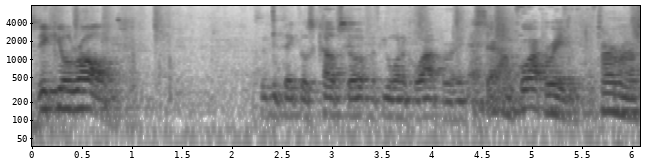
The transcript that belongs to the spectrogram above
Ezekiel Rawlins. We can take those cuffs off if you want to cooperate. Yes, sir, I'm cooperating. Turn around.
